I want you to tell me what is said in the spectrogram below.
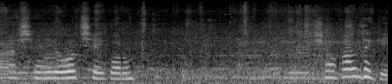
আর সেই রোজ সেই গরম। সকাল থেকে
